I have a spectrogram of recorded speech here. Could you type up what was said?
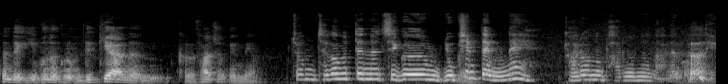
근데 이분은 그러면 늦게 하는 그런 사주겠네요. 좀 제가 볼 때는 지금 욕심 때문에 결혼은 바로는 안 할 것 같아요.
